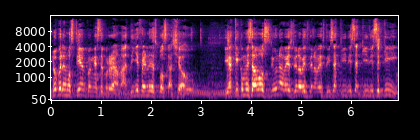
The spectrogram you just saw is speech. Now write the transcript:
No perdemos tiempo en este programa. DJ Fernández Podcast Show. Y aquí comenzamos de una vez, de una vez, de una vez. Dice aquí, dice aquí, dice aquí.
